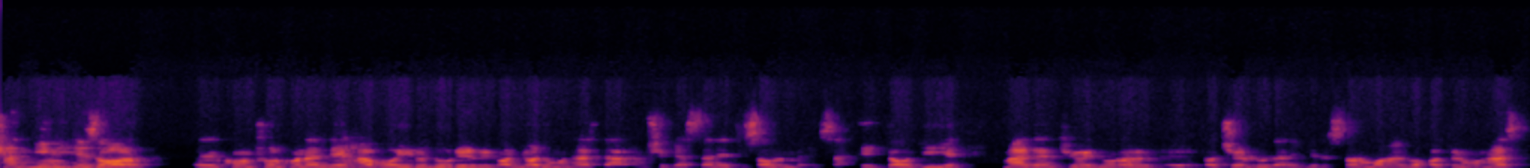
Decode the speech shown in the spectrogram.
چندین هزار کنترل کننده هوایی رو دوره رگان یادمون هست در هم شکستن اعتصاب اتحادیه معدنچی های دوران تاچر رو در انگلستان ما همه خاطرمون هست.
